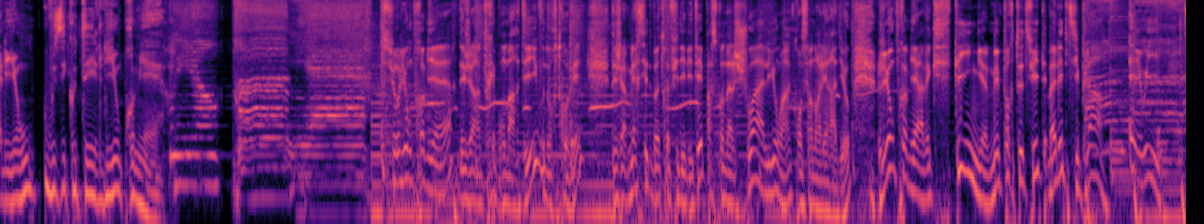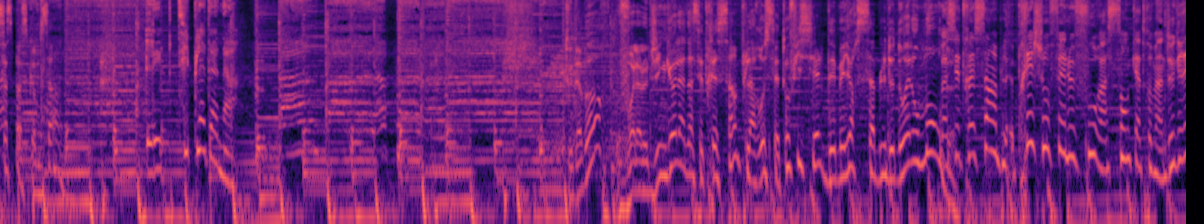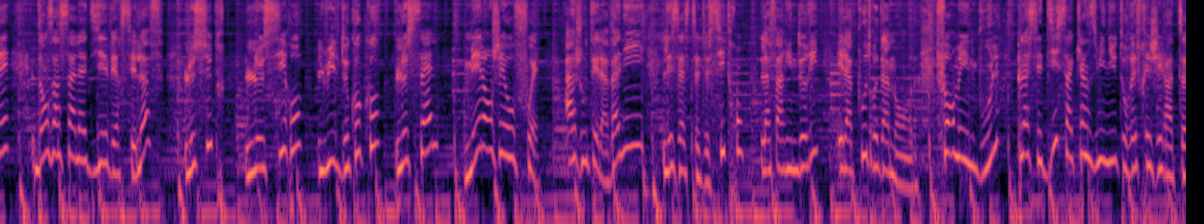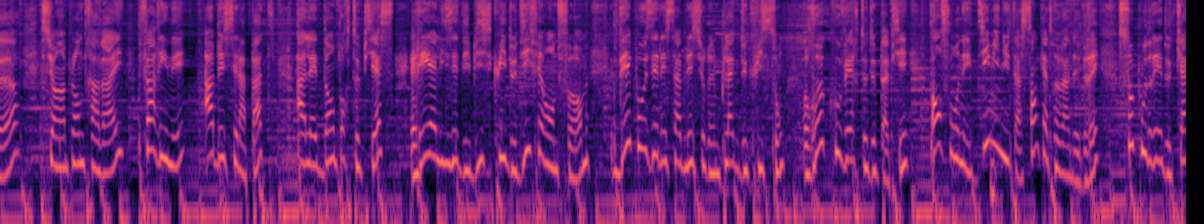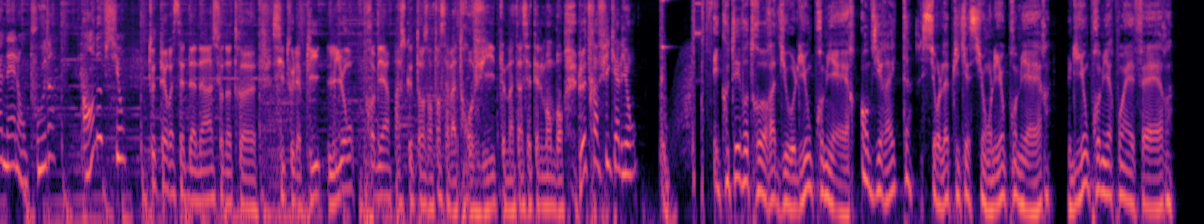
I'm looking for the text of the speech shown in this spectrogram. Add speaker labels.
Speaker 1: À Lyon, vous écoutez Lyon Première.
Speaker 2: Sur Lyon Première, déjà un très bon mardi, vous nous retrouvez. Déjà merci de votre fidélité parce qu'on a le choix à Lyon hein, concernant les radios. Lyon Première avec Sting, mais pour tout de suite, bah, les petits plats. Eh oui, ça se passe comme ça.
Speaker 3: Les petits plats d'Anna.
Speaker 2: Tout d'abord, voilà le jingle, Anna, c'est très simple, la recette officielle des meilleurs sablés de Noël au monde.
Speaker 4: Bah, c'est très simple. Préchauffez le four à 180 degrés. Dans un saladier, versez l'œuf, le sucre, le sirop, l'huile de coco, le sel. Mélangez au fouet. Ajoutez la vanille, les zestes de citron, la farine de riz et la poudre d'amande. Formez une boule, placez 10 à 15 minutes au réfrigérateur. Sur un plan de travail, farinez, abaissez la pâte. À l'aide d'emporte-pièces, réalisez des biscuits de différentes formes. Déposez les sablés sur une plaque de cuisson recouverte de papier. Enfournez 10 minutes à 180 degrés. Saupoudrez de cannelle en poudre. En option.
Speaker 2: Toutes les recettes d'Anna sur notre euh, site ou l'appli Lyon Première parce que de temps en temps ça va trop vite, le matin c'est tellement bon. Le trafic à Lyon.
Speaker 1: Écoutez votre radio Lyon Première en direct sur l'application Lyon Première, lyonpremière.fr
